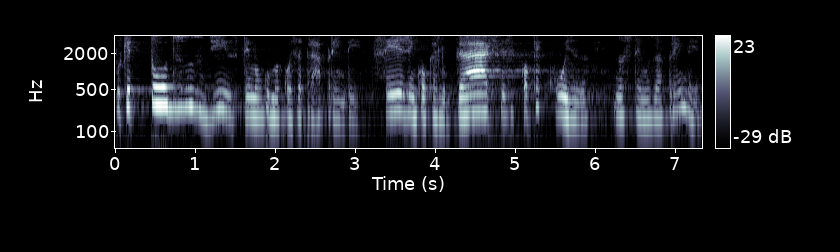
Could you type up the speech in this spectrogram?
Porque todos os dias temos alguma coisa para aprender. Seja em qualquer lugar, seja qualquer coisa, nós temos a aprender.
